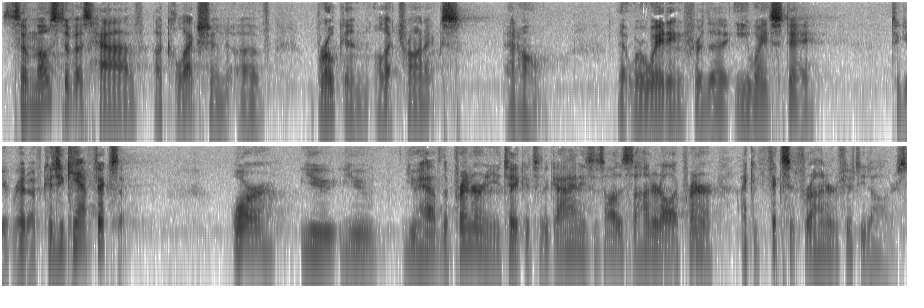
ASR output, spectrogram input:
So most of us have a collection of broken electronics at home that we're waiting for the e waste day to get rid of because you can't fix them. Or you, you, you have the printer and you take it to the guy and he says, Oh, this is a $100 printer. I can fix it for $150.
